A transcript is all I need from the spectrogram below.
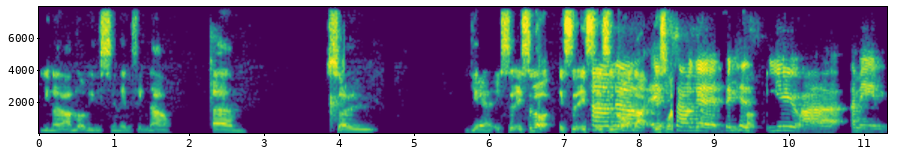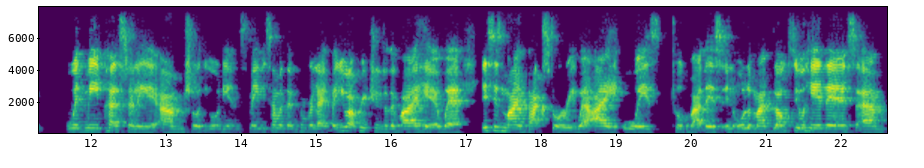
you know, I'm not really seeing anything now. Um so yeah, it's a, it's a lot. It's a, it's, it's oh, a no, lot. Like, it's so good because you are. I mean, with me personally, I'm sure the audience, maybe some of them can relate, but you are preaching to the choir here, where this is my backstory, where I always talk about this in all of my blogs. You'll hear this um,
